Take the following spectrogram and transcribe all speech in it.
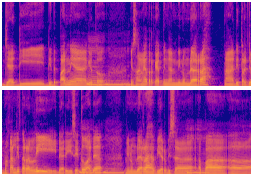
jadi di depannya gitu. Misalnya terkait dengan minum darah Nah, diterjemahkan literally dari situ ada minum darah biar bisa apa eh,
